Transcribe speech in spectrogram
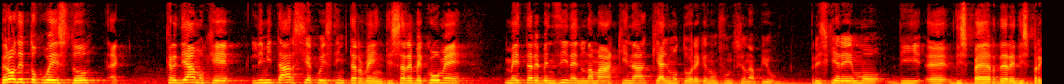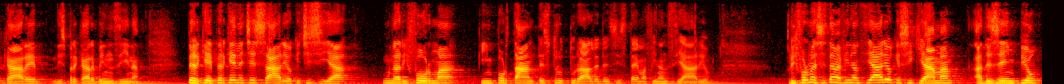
Però detto questo, eh, crediamo che limitarsi a questi interventi sarebbe come mettere benzina in una macchina che ha il motore che non funziona più. Rischieremmo di eh, disperdere, di sprecare, di sprecare benzina. Perché? Perché è necessario che ci sia una riforma importante, strutturale del sistema finanziario. Riforma del sistema finanziario che si chiama, ad esempio,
